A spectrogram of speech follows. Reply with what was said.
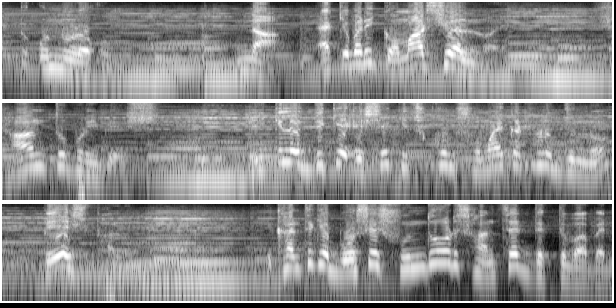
একটু অন্যরকম। না, একেবারেই কমার্শিয়াল নয়, শান্ত পরিবেশ। বিকেলের দিকে এসে কিছুক্ষণ সময় কাটানোর জন্য বেশ ভালো। এখান থেকে বসে সুন্দর সানসেট দেখতে পাবেন।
